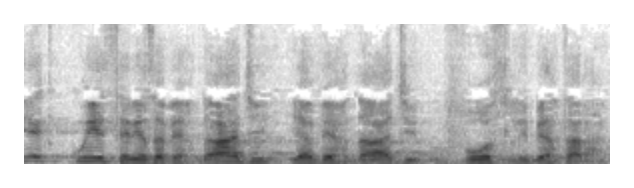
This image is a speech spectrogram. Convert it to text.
E conhecereis a verdade, e a verdade vos libertará.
